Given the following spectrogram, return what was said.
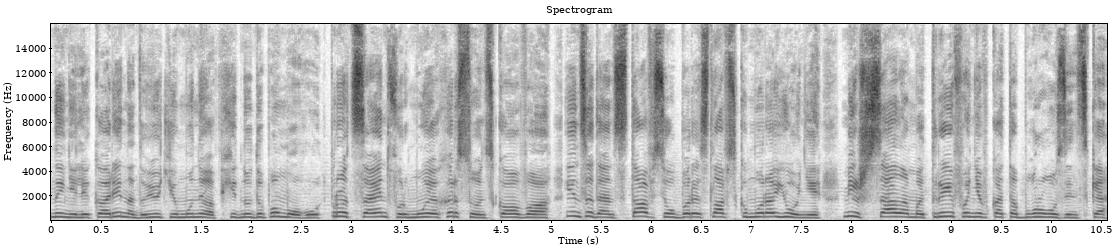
Нині лікарі надають йому необхідну допомогу. Про це інформує Херсонська ОВА. Інцидент стався у Береславському районі між селами Трифонівка та Борозинське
